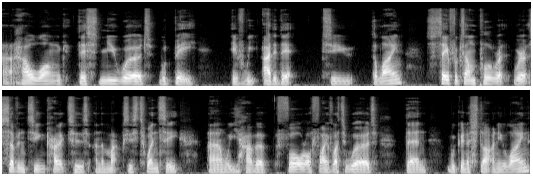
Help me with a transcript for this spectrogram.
uh, how long this new word would be if we added it to the line. Say, for example, we're at, we're at 17 characters and the max is 20 and we have a four or five letter word, then we're going to start a new line.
